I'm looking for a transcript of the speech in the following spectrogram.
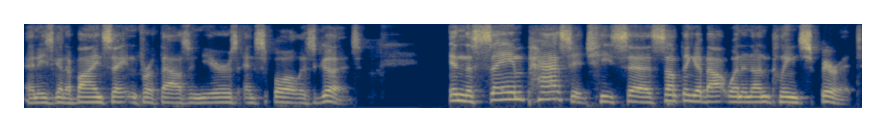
and he's going to bind Satan for a thousand years and spoil his goods. In the same passage, he says something about when an unclean spirit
